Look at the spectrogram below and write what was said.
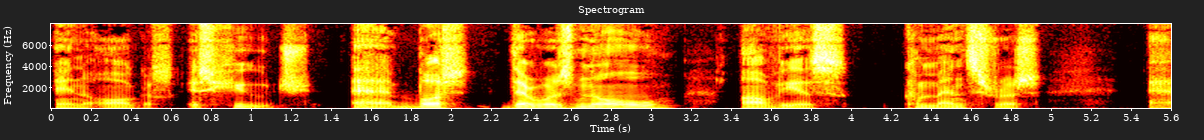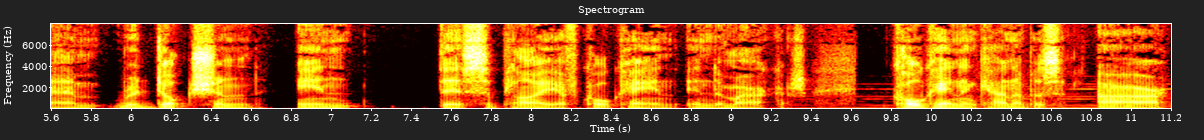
in August is huge. Uh, but there was no obvious commensurate um, reduction in the supply of cocaine in the market. Cocaine and cannabis are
